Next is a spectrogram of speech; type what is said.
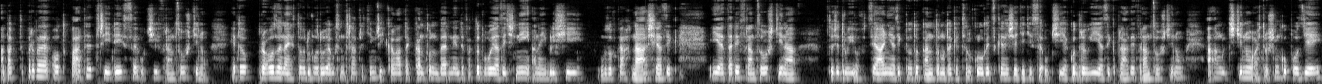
a pak teprve od páté třídy se učí francouzštinu. Je to prohozené z toho důvodu, jak už jsem třeba předtím říkala, tak kanton Bern je de facto dvojjazyčný a nejbližší v úzovkách náš jazyk je tady francouzština, což je druhý oficiální jazyk tohoto kantonu, tak je celku logické, že děti se učí jako druhý jazyk právě francouzštinu a angličtinu až trošinku později.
